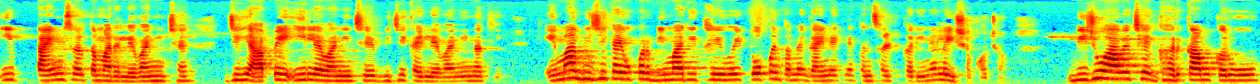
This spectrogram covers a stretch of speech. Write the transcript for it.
એ ટાઈમસર તમારે લેવાની છે. જે આપે એ લેવાની છે, બીજી કાંઈ લેવાની નથી. એમાં બીજી કાંઈ ઉપર બીમારી થઈ હોય તો પણ તમે ગાયનેકને કન્સલ્ટ કરીને લઈ શકો છો. બીજું આવે છે ઘરકામ કરવું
